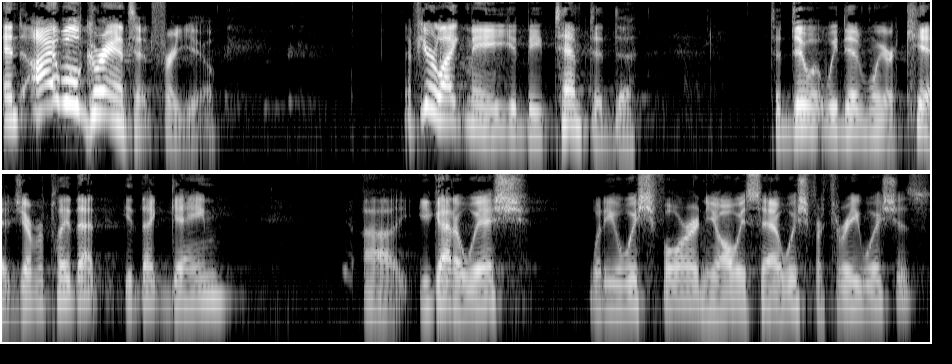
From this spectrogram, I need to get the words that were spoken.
and I will grant it for you. If you're like me, you'd be tempted to, to do what we did when we were kids. You ever played that, that game? Uh, you got a wish. What do you wish for? And you always say, I wish for three wishes.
